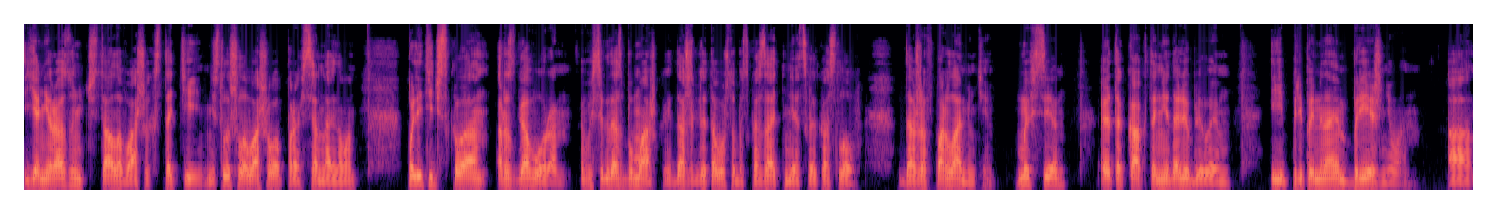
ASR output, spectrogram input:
я ни разу не читала ваших статей, не слышала вашего профессионального политического разговора. Вы всегда с бумажкой, даже для того, чтобы сказать несколько слов, даже в парламенте. Мы все это как-то недолюбливаем и припоминаем Брежнева, а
